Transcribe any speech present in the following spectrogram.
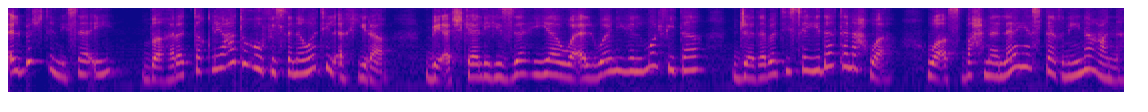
البشت النسائي ظهرت تقليعته في السنوات الأخيرة بأشكاله الزاهية وألوانه الملفتة جذبت السيدات نحوه وأصبحن لا يستغنين عنه.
